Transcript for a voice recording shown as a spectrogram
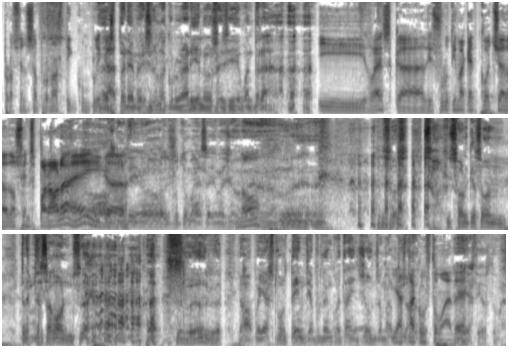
però sense pronòstic complicat. Esperem, que si no la coronària no sé si aguantarà. I res, que disfrutim aquest cotxe de 200 per hora, eh? No, i que... escolti, no disfruto massa amb això. No? Sort, sort, sort que són 30 segons. no, però ja és molt temps, ja portem 4 anys junts amb el Ja pilot. està acostumat, eh? Ja estic acostumat.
